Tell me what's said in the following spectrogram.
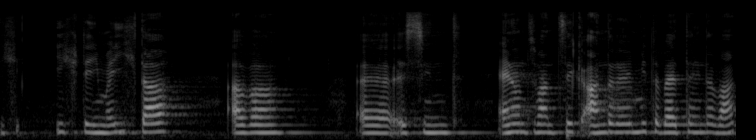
ich, ich stehe immer ich da, aber äh, es sind 21 andere Mitarbeiter in der WAG,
